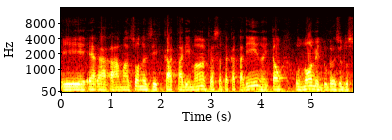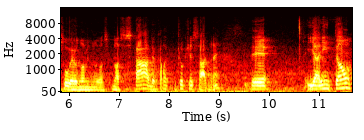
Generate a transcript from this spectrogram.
e era a Amazonas e Catarimã, que é Santa Catarina, então o nome do Brasil do Sul era o nome do nosso, nosso estado, aquela, aquilo que a gente sabe, né? É, e aí então,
